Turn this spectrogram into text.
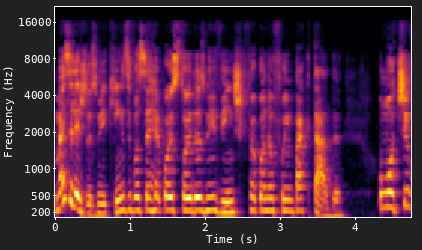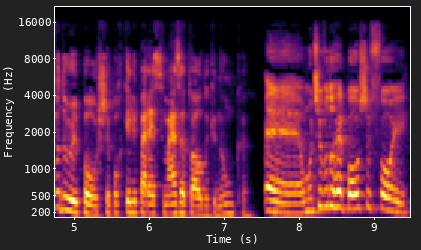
Mas ele é de 2015 e você repostou em 2020, que foi quando eu fui impactada. O motivo do repost é porque ele parece mais atual do que nunca? É, o motivo do repost foi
